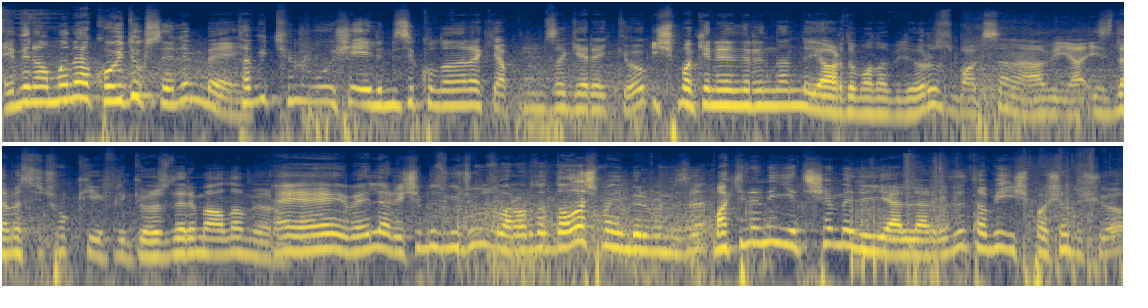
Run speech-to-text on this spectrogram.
Evin amına koyduk Selim Bey. Tabii tüm bu işi elimizi kullanarak yapmamıza gerek yok. İş makinelerinden de yardım alabiliyoruz. Baksana abi ya izlemesi çok keyifli. Gözlerimi alamıyorum. Hey hey beyler işimiz gücümüz var. Orada dalaşmayın birbirinize. Makinenin yetişemediği yerlerde de tabii iş başa düşüyor.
